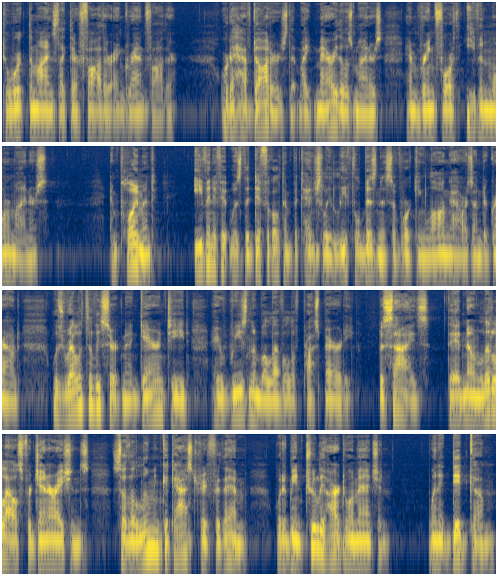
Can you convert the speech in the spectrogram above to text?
to work the mines like their father and grandfather, or to have daughters that might marry those miners and bring forth even more miners. Employment, even if it was the difficult and potentially lethal business of working long hours underground, was relatively certain and guaranteed a reasonable level of prosperity. Besides, they had known little else for generations, so the looming catastrophe for them would have been truly hard to imagine. When it did come,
